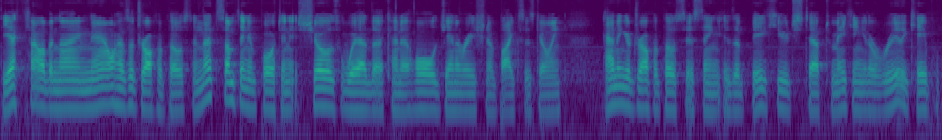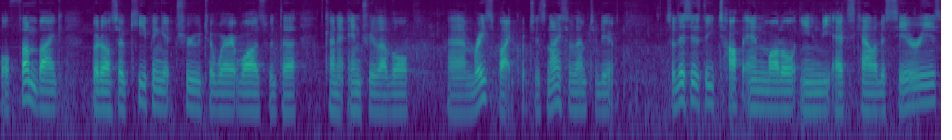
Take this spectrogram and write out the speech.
The X-Caliber 9 now has a dropper post and that's something important. It shows where the kind of whole generation of bikes is going. Adding a dropper post to this thing is a big huge step to making it a really capable fun bike but also keeping it true to where it was with the kind of entry level um, race bike, which is nice of them to do. So this is the top end model in the X-Caliber series.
